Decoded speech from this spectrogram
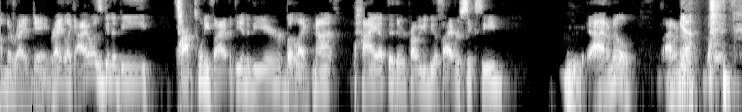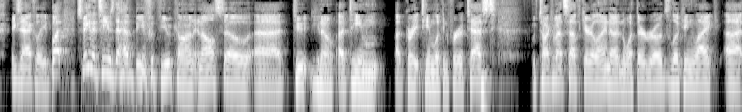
on the right day, right? Like Iowa's going to be top twenty-five at the end of the year, but like not high up there. They're probably going to be a five or six seed. I don't know. I don't know. Yeah. exactly. But speaking of teams that have beef with UConn and also, uh, to, you know, a team, a great team looking for a test. We've talked about South Carolina and what their road's looking like. Uh,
